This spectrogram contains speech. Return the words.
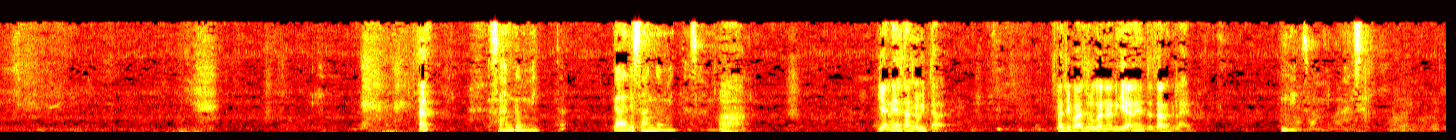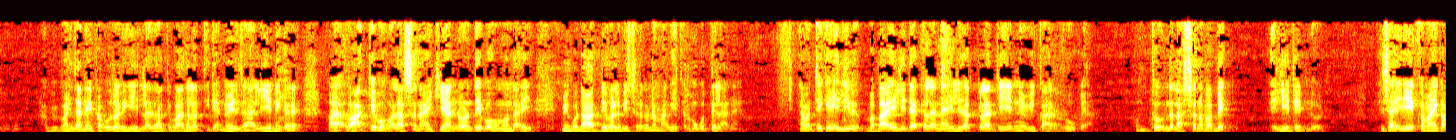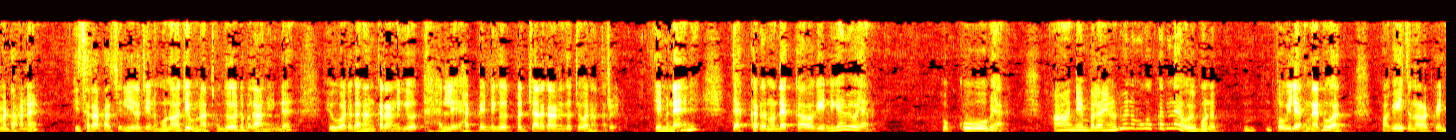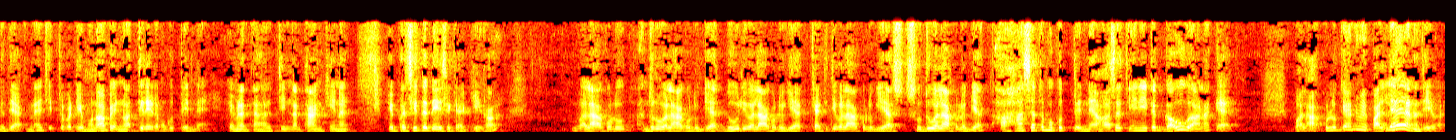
සංගමිත්ත. ගාලේ සංගමිත්ත ස්වාමී. ආ. යන්නේ සංගමිත්තාව. සතිපාසල ගන්නන්න කියන්නේ තරංගලයි. නෑ ස්වාමී. අපි මම හිතන්නේ කවුරු හරි ගිහිල්ලා සතිපාසලත් ඉගෙනන නිසා ලියන එක වාක්‍ය බොහොම ලස්සනයි කියන්න ඕන දේ බොහොම හොඳයි මේ ගොඩාක් දේවල් විස්තර කරනවා මගේ හිතට මොකුත් වෙලා නැහැ. නමුත් ඒකේ එලි බබා එලි දැකලා නැහැ එලි දැක්කලා තියෙන්නේ විකාර රූපයක්. හොඳ හොඳ ලස්සන බබෙක් එළියට එන්න ඕන. නිසා ඒකමයි කමටහන ඉස්සරහ පස්සේ ලියලා තියෙන මොනවද තිබුණත් හොඳට බලන්න ඉන්න. ඒවට ගණන් කරන්න ගියොත් හැප්පෙන්න ගියොත් ප්‍රචාර කරන්න ගියොත් ඒව නතර වෙනවා. එහෙම නැහනේ. දැක්කට නොදැක්කා වගේ ඉන්න ගියාම ඔය යනවා. ඔක්කොම යනවා. ආන්නෙන් බලනකොට වෙන මොකක්වත් නැහැ. ඔය මොන පොවිලයක් නැටුවත් මගේ හිත නරක වෙන්න දෙයක් නැහැ. චිත්‍රපටිය මොනවා පෙන්නුවත් තිරේට මොකුත් වෙන්නේ නැහැ. එහෙම නැත්නම් අර තින්න තාන් කියන ඒ ප්‍රසිද්ධ දේශකයක් කියනවා වලාකුළු අඳුරු වලාකුළු ගියත් දූලි වලාකුළු ගියත් කැටිති වලාකුළු ගියත් සුදු වලාකුළු ගියත් අහසට මුකුත් වෙන්නේ අහස තියෙන ඊට ගව් ගානක් ඈත වලාකුළු කියන්නේ මේ පල්ලෙහා යන දේවල්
